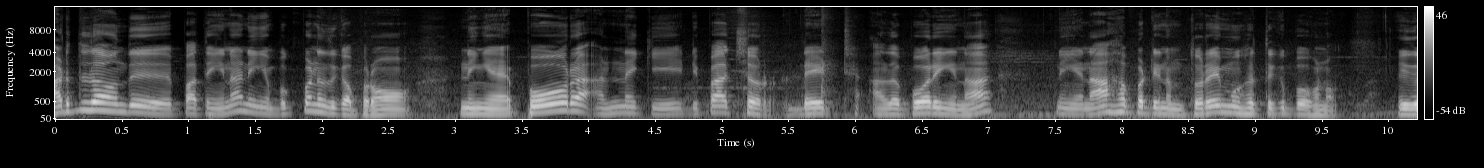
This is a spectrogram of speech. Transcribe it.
அடுத்ததாக வந்து பார்த்தீங்கன்னா நீங்கள் புக் பண்ணதுக்கப்புறம் நீங்கள் போகிற அன்னைக்கு டிபாச்சர் டேட் அதை போகிறீங்கன்னா நீங்கள் நாகப்பட்டினம் துறைமுகத்துக்கு போகணும். இது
